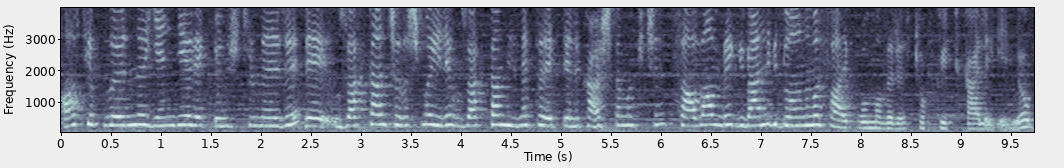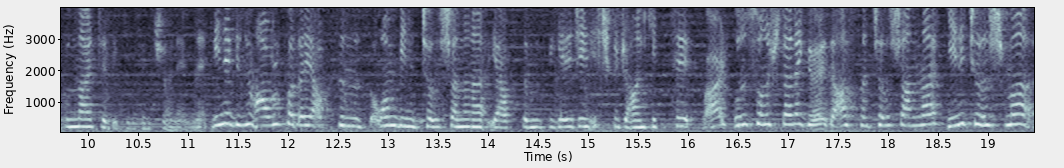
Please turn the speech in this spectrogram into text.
altyapılarını yenileyerek dönüştürmeleri ve uzaktan çalışma ile uzaktan hizmet taleplerini karşılamak için sağlam ve güvenli bir donanıma sahip olmaları çok kritik hale geliyor. Bunlar tabii ki bizim için önemli. Yine bizim Avrupa'da yaptığımız 10 bin çalışana yaptığımız bir geleceğin iş gücü anketi var. Bunun sonuçlarına göre de aslında çalışanlar yeni çalışma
